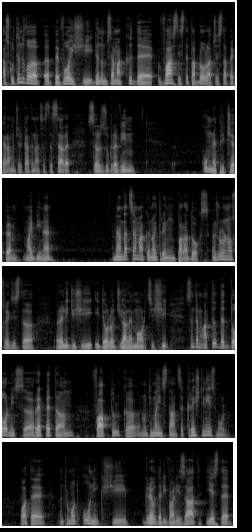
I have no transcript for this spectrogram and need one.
ascultându-vă pe voi și dându-mi seama cât de vast este tabloul acesta pe care am încercat în această seară să-l zugrăvim cum ne pricepem mai bine, mi-am dat seama că noi trăim un paradox. În jurul nostru există religii și ideologii ale morții și suntem atât de dornici să repetăm faptul că, în ultima instanță, creștinismul, poate într-un mod unic și greu de rivalizat, este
